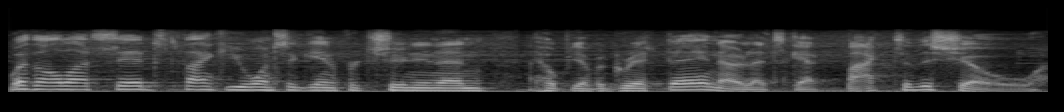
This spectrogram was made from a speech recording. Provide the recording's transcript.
With all that said, thank you once again for tuning in. I hope you have a great day. Now let's get back to the show.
